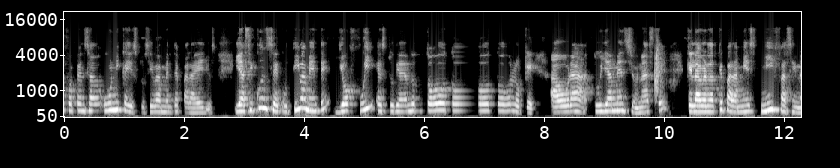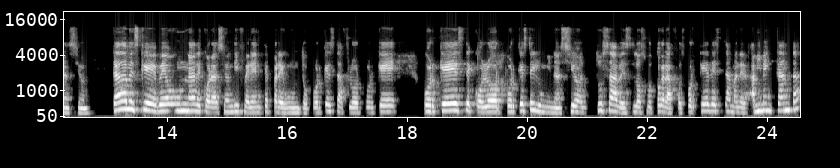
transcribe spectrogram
fue pensado única y exclusivamente para ellos. Y así consecutivamente yo fui estudiando todo, todo, todo, lo que ahora tú ya mencionaste, que la verdad que para mí es mi fascinación. Cada vez que veo una decoración diferente, pregunto, ¿por qué esta flor? ¿Por qué ¿Por qué este color? ¿Por qué esta iluminación? Tú sabes, los fotógrafos, ¿por qué de esta manera? A mí me encanta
